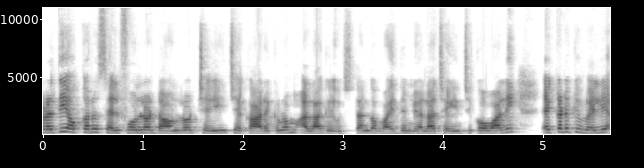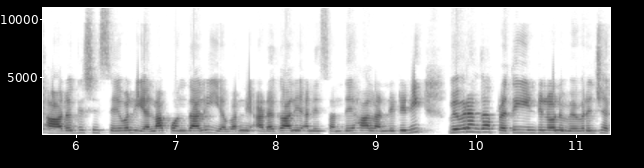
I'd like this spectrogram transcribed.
ప్రతి ఒక్కరూ సెల్ ఫోన్లో డౌన్లోడ్ చేయించే కార్యక్రమం అలాగే ఉచితంగా వైద్యం ఎలా చేయించుకోవాలి ఎక్కడికి వెళ్ళి ఆరోగ్యశ్రీ సేవలు ఎలా పొందాలి ఎవరిని అడగాలి అనే సందేహాలన్నిటినీ వివరంగా ప్రతి ఇంటిలోనూ వివరించే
